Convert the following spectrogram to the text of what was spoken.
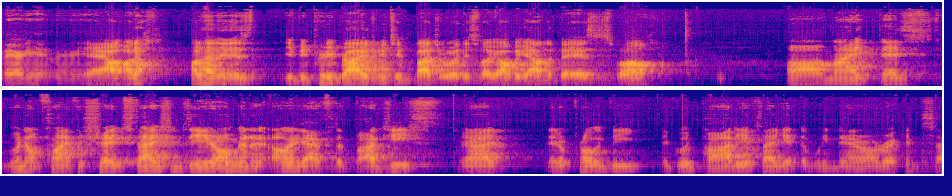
very, very. Yeah, I, I don't, I don't think there's, you'd be pretty brave to be tipped Budgie this week. I'll be going the Bears as well. Oh mate, there's we're not playing for sheep stations here. I'm gonna I'm gonna go for the budgies. Uh, it'll probably be a good party if they get the win there. I reckon. So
